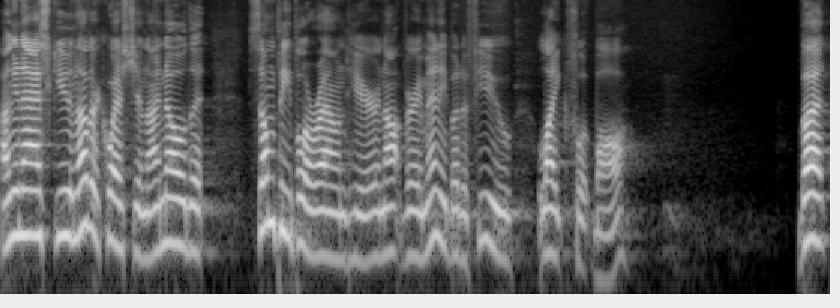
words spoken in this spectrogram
I'm going to ask you another question. I know that some people around here, not very many, but a few, like football. But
